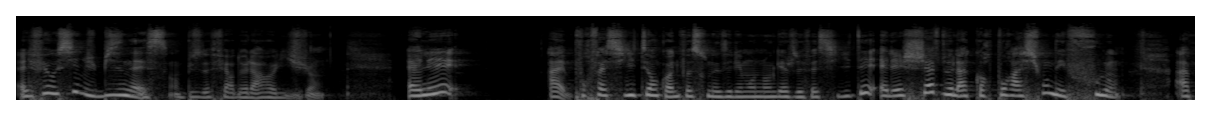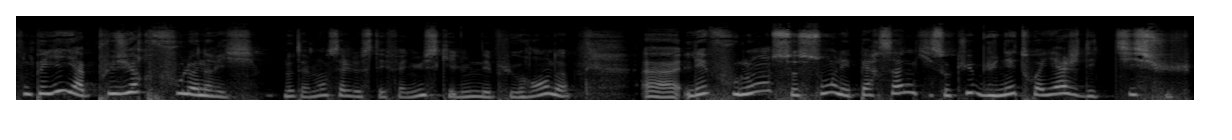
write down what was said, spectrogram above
Elle fait aussi du business, en plus de faire de la religion. Elle est, ah, pour faciliter, encore une fois, sont des éléments de langage de facilité, elle est chef de la corporation des foulons. À Pompéi, il y a plusieurs foulonneries, notamment celle de Stéphanus, qui est l'une des plus grandes. Euh, les foulons, ce sont les personnes qui s'occupent du nettoyage des tissus.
